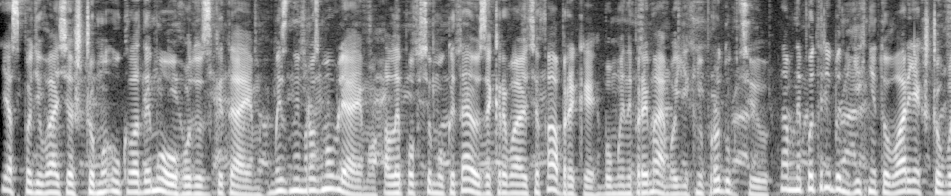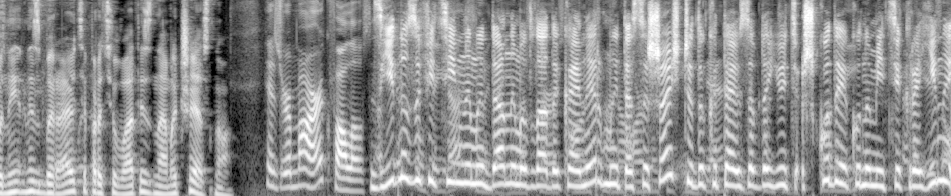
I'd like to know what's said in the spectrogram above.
Я сподіваюся, що ми укладемо угоду з Китаєм. Ми з ним розмовляємо, але по всьому Китаю закриваються фабрики, бо ми не приймаємо їхню продукцію. Нам не потрібен їхній товар, якщо вони не збираються працювати з нами чесно. Згідно з офіційними даними влади КНР, мита США щодо Китаю завдають шкоди економіці країни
